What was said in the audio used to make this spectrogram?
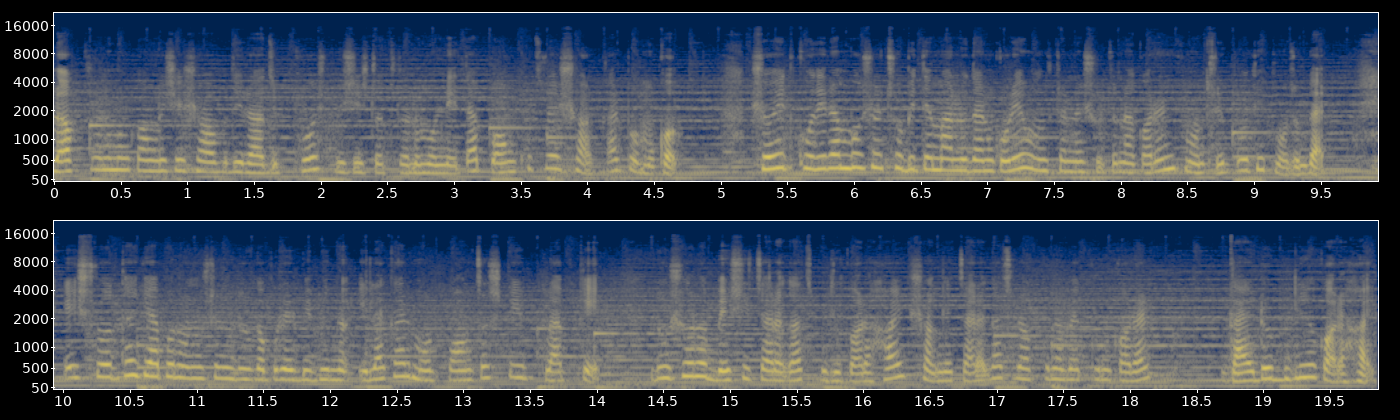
ব্লক তৃণমূল কংগ্রেসের সভাপতি রাজীব ঘোষ, বিশিষ্ট তৃণমূল নেতা পঙ্কজ রায় সরকার প্রমুখ। শহীদ ক্ষুদিরাম বসুর ছবিতে মাল্যদান করে অনুষ্ঠানের সূচনা করেন মন্ত্রী প্রদীপ মজুমদার। এই শ্রদ্ধা জ্ঞাপন অনুষ্ঠানে দুর্গাপুরের বিভিন্ন এলাকার মোট পঞ্চাশটি ক্লাবকে দুশোরও বেশি চারাগাছ বিলি করা হয়। সঙ্গে চারাগাছ রক্ষণাবেক্ষণ করার গাইডও বিলিও করা হয়।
